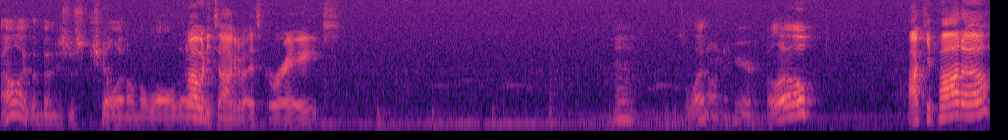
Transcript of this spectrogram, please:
I don't like the Bendy's just chilling on the wall there. Oh, what are you talking about? It's great. There's a light on here. Hello? Occupado?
